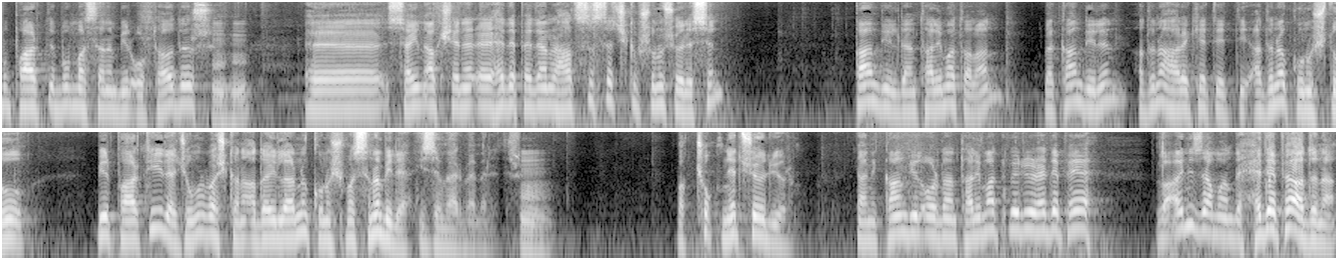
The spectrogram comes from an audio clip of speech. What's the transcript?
bu parti bu masanın bir ortağıdır. Ee, Sayın Akşener eğer HDP'den rahatsızsa çıkıp şunu söylesin. Kandil'den talimat alan ve Kandil'in adına hareket ettiği, adına konuştuğu bir partiyle Cumhurbaşkanı adaylarının konuşmasına bile izin vermemelidir. Hı. Bak çok net söylüyorum. Yani Kandil oradan talimat veriyor HDP'ye ve aynı zamanda HDP adına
